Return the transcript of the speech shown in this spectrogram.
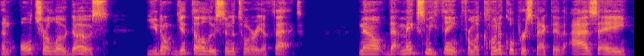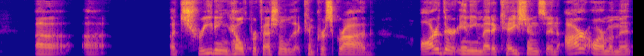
and ultra low dose, you don't get the hallucinatory effect. Now that makes me think from a clinical perspective, as a uh, uh, a treating health professional that can prescribe, are there any medications in our armament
